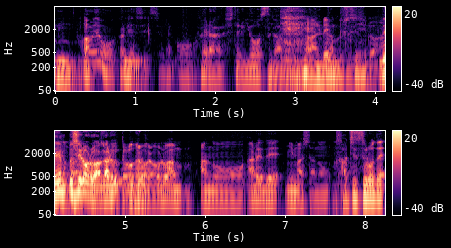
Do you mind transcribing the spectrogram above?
うん。これでも分かりやすいですよね。こう、フェラしてる様子が。あデンプシーローデンプシーロールわかる？わかるわかる俺はあのーあれで見ましたあのパチスロで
